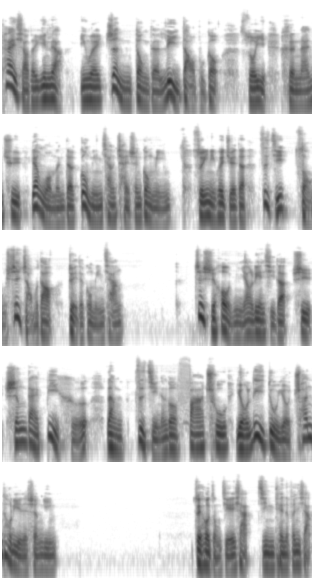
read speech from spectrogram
太小的音量，因为震动的力道不够，所以很难去让我们的共鸣腔产生共鸣。所以你会觉得自己总是找不到对的共鸣腔。这时候你要练习的是声带闭合，让自己能够发出有力度、有穿透力的声音。最后总结一下今天的分享：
